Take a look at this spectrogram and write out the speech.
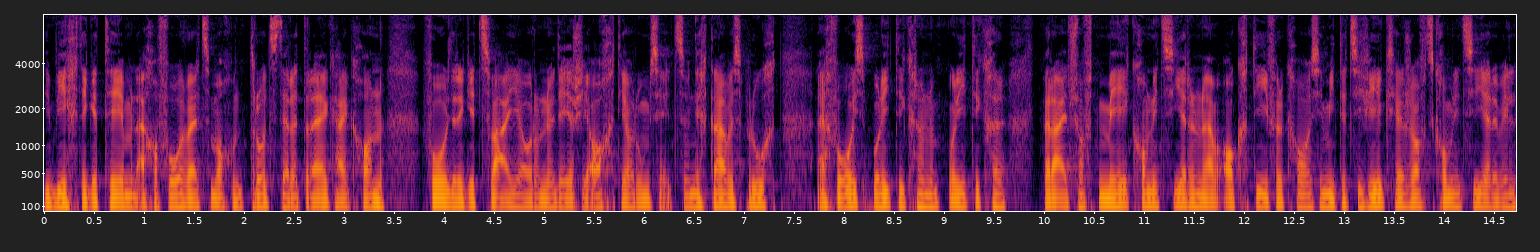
bei wichtigen Themen auch vorwärts machen und trotz dieser Trägheit kann Forderungen in zwei Jahren und nicht erst in acht Jahren umsetzen. Und ich glaube, es braucht eigentlich von uns Politikerinnen und Politikern Bereitschaft, mehr kommunizieren und auch aktiver quasi mit der Zivilgesellschaft zu kommunizieren, weil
